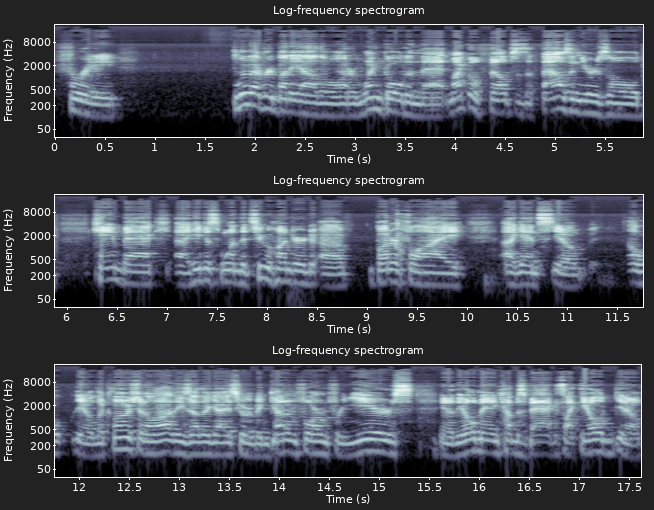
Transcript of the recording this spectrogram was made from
free blew everybody out of the water, won gold in that. Michael Phelps is a thousand years old, came back. Uh, he just won the 200 uh, butterfly against you know. You know, le Clos and a lot of these other guys who have been gunning for him for years. You know, the old man comes back. It's like the old, you know,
